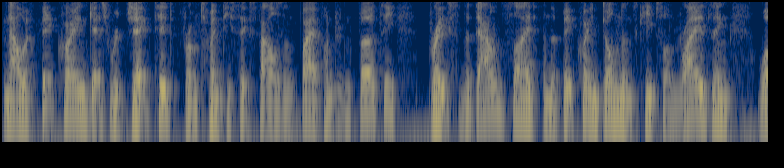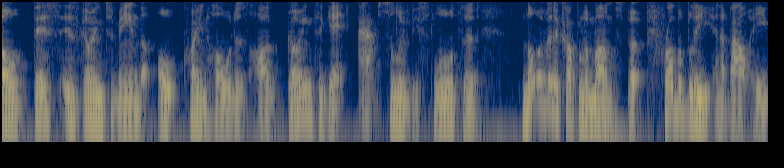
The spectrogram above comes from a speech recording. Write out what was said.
Now, if Bitcoin gets rejected from 26,530, breaks to the downside and the Bitcoin dominance keeps on rising, well, this is going to mean that altcoin holders are going to get absolutely slaughtered not within a couple of months, but probably in about a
